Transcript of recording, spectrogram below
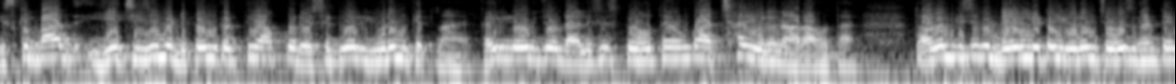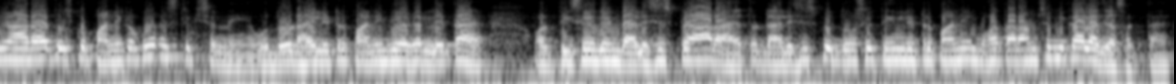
इसके बाद ये चीज़ें भी डिपेंड करती है, आपको रेसिडुअल यूरिन कितना है। कई लोग जो डायलिसिस पे होते हैं, उनको अच्छा यूरिन आ रहा होता है। तो अगर किसी को डेढ़ लीटर यूरिन चौबीस घंटे में आ रहा है तो उसको पानी का कोई रेस्ट्रिक्शन नहीं है। वो दो ढाई लीटर पानी भी अगर लेता है और तीसरे दिन डायलिसिस पे आ रहा है तो डायलिसिस पे दो से तीन लीटर पानी बहुत आराम से निकाला जा सकता है।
